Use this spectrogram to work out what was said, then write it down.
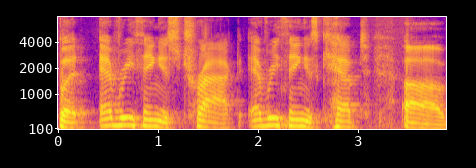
but everything is tracked. Everything is kept uh,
